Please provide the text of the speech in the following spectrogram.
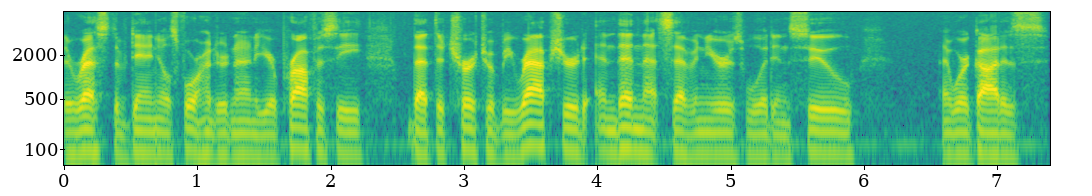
the rest of Daniel's 490 year prophecy, that the church would be raptured, and then that seven years would ensue, and where God is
